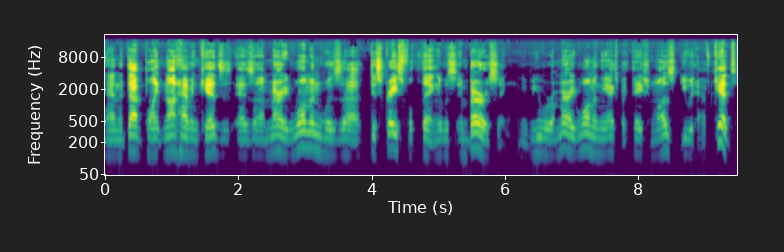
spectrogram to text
And at that point, not having kids as a married woman was a disgraceful thing. It was embarrassing. If you were a married woman, the expectation was you would have kids.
